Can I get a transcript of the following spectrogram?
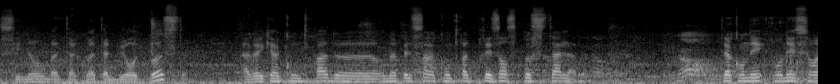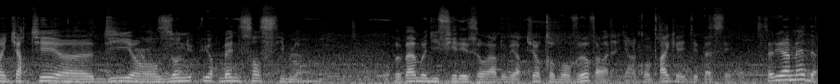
Sinon, bah, t'as quoi? T'as le bureau de poste avec un contrat de. On appelle ça un contrat de présence postale. C'est-à-dire qu'on est, on est sur un quartier euh, dit en zone urbaine sensible. On ne peut pas modifier les horaires d'ouverture comme on veut. Enfin voilà, il y a un contrat qui a été passé. Salut Ahmed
